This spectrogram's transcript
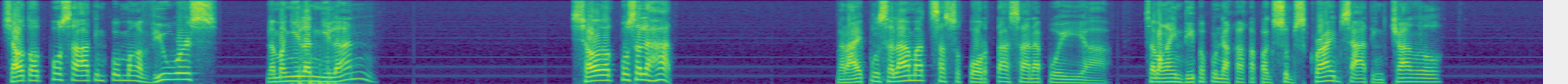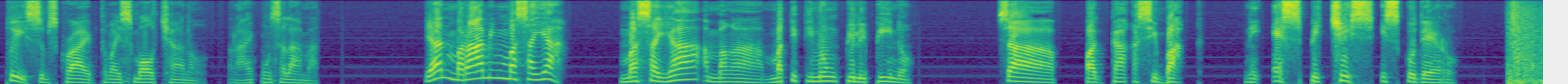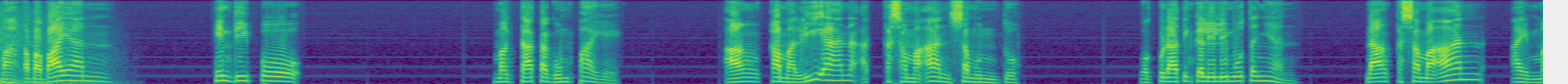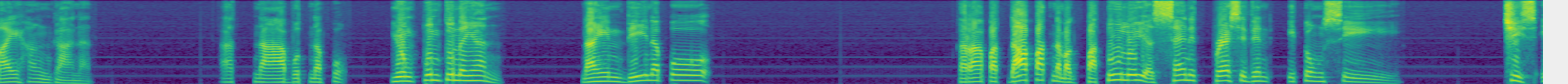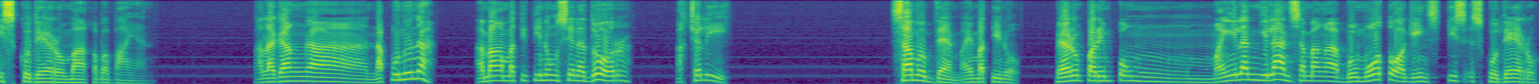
shoutout po sa ating po mga viewers na mangilan-ngilan. Shoutout po sa lahat. Marami pong salamat sa suporta. Sana po ay ah, sa mga hindi pa po nakakapag-subscribe sa ating channel, please subscribe to my small channel. Marami pong salamat. Yan, maraming masaya. Masaya ang mga matitinong Pilipino sa pagkakasibak ni SP Cheese Escudero. Mga kababayan, hindi po magtatagumpay eh ang kamalian at kasamaan sa mundo. Huwag po nating kalilimutan yan na ang kasamaan ay may hangganan. At naabot na po yung punto na yan na hindi na po karapat dapat na magpatuloy as Senate President itong si Cheese Escudero mga kababayan. Talagang ah, napuno na ang mga matitinong senador, actually, some of them ay matino. Meron pa rin pong mangilan-ngilan sa mga bumoto against Cheese Escudero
